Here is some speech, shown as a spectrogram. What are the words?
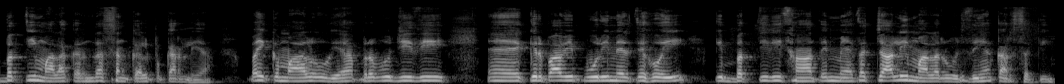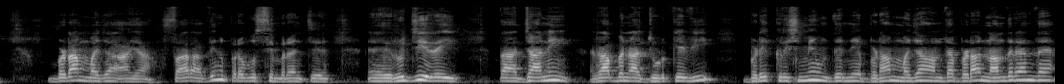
32 ਮਾਲਾ ਕਰਨ ਦਾ ਸੰਕਲਪ ਕਰ ਲਿਆ। ਭਾਈ ਕਮਾਲ ਹੋ ਗਿਆ। ਪ੍ਰਭੂ ਜੀ ਦੀ ਕਿਰਪਾ ਵੀ ਪੂਰੀ ਮੇਰੇ ਤੇ ਹੋਈ ਕਿ 32 ਦੀ ਥਾਂ ਤੇ ਮੈਂ ਤਾਂ 40 ਮਾਲਾ ਰੋਜ਼ ਦੀਆਂ ਕਰ ਸਕੀ। ਬੜਾ ਮਜ਼ਾ ਆਇਆ। ਸਾਰਾ ਦਿਨ ਪ੍ਰਭੂ ਸਿਮਰਨ 'ਚ ਰੁੱਝੀ ਰਹੀ। ਤਾਂ ਜਾਨੀ ਰੱਬ ਨਾਲ ਜੁੜ ਕੇ ਵੀ ਬੜੇ ਕ੍ਰਿਸ਼ਮੇ ਹੁੰਦੇ ਨੇ, ਬੜਾ ਮਜ਼ਾ ਆਉਂਦਾ, ਬੜਾ ਆਨੰਦ ਰਹਿੰਦਾ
